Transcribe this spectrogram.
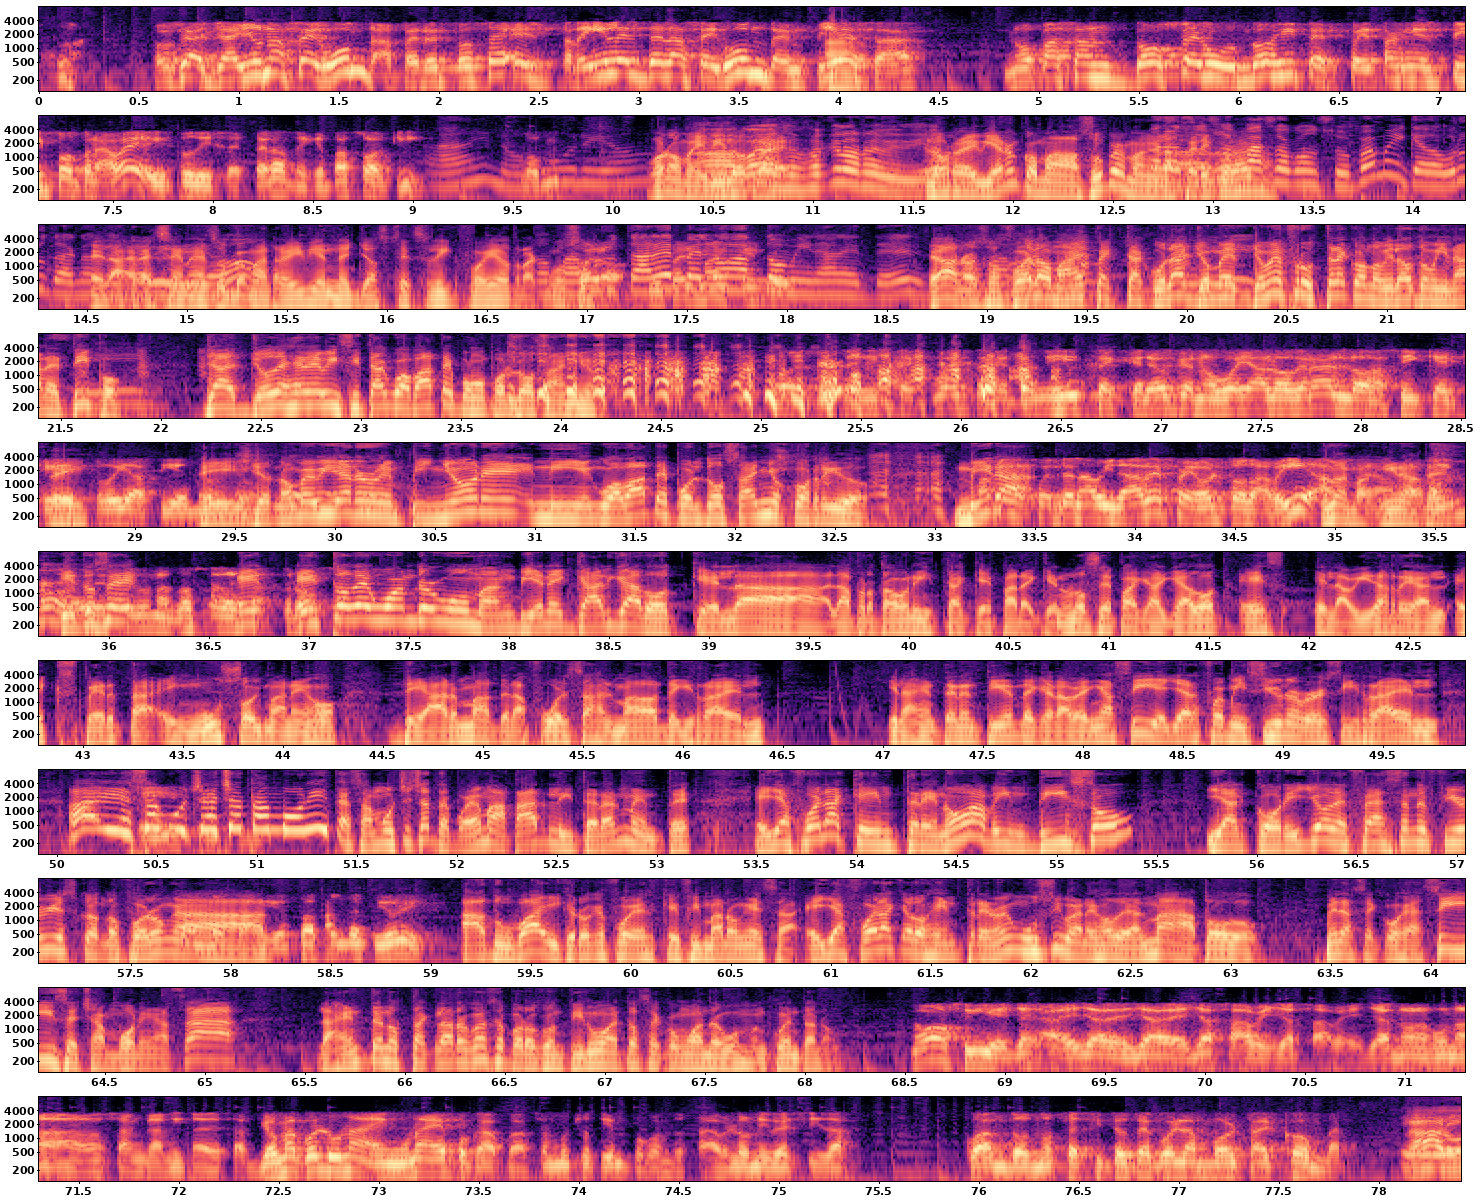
O sea, ya hay una segunda, pero entonces el trailer de la segunda empieza No pasan dos segundos y te espetan el tipo otra vez. Y tú dices, espérate, ¿qué pasó aquí? Ay, no Lo- murió. Bueno, maybe Ah, lo, pues, trae- eso fue que lo revivieron. lo revivieron como a Superman en Pero la eso se película. pasó con Superman y quedó brutal. La se escena de. Superman reviviendo en Justice League fue otra Lo más cosa. brutal es ver los abdominales de él. No, eso fue lo más espectacular. Yo me, yo me frustré cuando vi los abdominales tipo. Sí. Ya, yo dejé de visitar Guabate como por dos años. Pues te diste cuenta que tú dijiste, creo que no voy a lograrlo, así que ¿qué Sí. estoy haciendo? Sí, yo no me vieron en Piñones ni en Guabate por dos años corridos. Mira, Después de Navidad es peor todavía. No, O sea, imagínate. Y entonces, eh, esto de Wonder Woman viene Gal Gadot, que es la, la protagonista, que para el que no lo sepa, Gal Gadot es en la vida real experta en uso y manejo de armas de las Fuerzas Armadas de Israel. Y la gente no entiende que la ven así. Ella fue Miss Universe Israel. ¡Ay, esa Sí. muchacha tan bonita! Esa muchacha te puede matar literalmente. Ella fue la que entrenó a Vin Diesel y al corillo de Fast and the Furious cuando fueron Cuando a, Furious. a Dubai, creo que fue que firmaron esa. Ella fue la que los entrenó en uso y manejo de armas a todo. Mira, se coge así, se chambonen así. La gente no está claro con eso, pero continúa entonces con Wonder Woman. Cuéntanos. No, sí, ella, ella, ella, ella sabe, ella sabe. Ella no es una sanganita de esa. Yo me acuerdo una en una época, hace mucho tiempo, cuando estaba en la universidad, cuando no sé si tú te acuerdas Mortal Kombat. Sí. Claro.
